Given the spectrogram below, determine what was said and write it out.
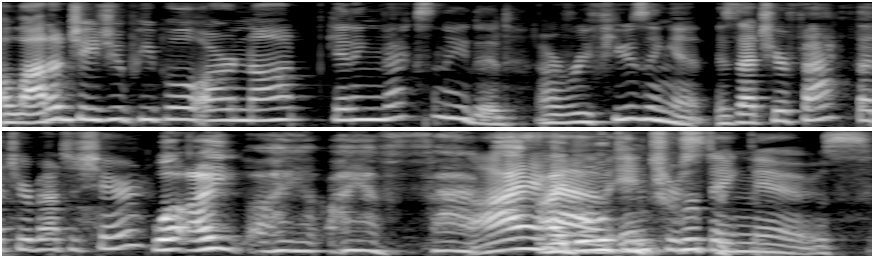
a lot of Jeju people are not getting vaccinated, are refusing it. Is that your fact that you're about to share? Well, I I, I have facts. I have don't interesting news.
